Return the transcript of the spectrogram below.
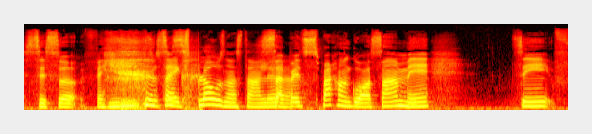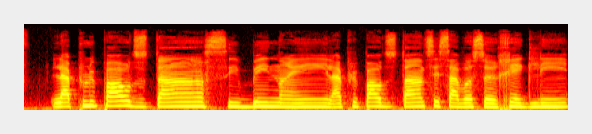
c'est ça. Fait que Ça, ça explose dans ce temps-là. ça peut être super angoissant, mais f- la plupart du temps, c'est bénin. La plupart du temps, tu sais, ça va se régler.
